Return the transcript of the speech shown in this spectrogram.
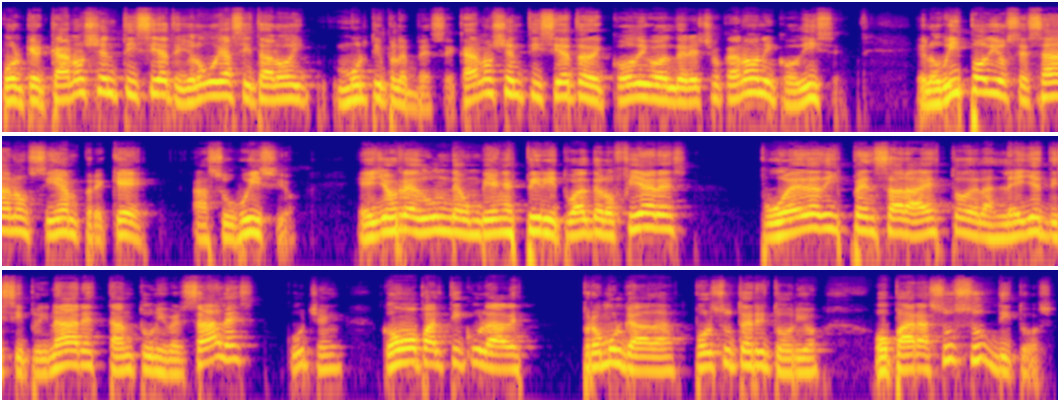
Porque el Cano 87, yo lo voy a citar hoy múltiples veces, Cano 87 del Código del Derecho Canónico dice, el obispo diocesano siempre que, a su juicio, ellos redunden un bien espiritual de los fieles, puede dispensar a esto de las leyes disciplinares, tanto universales, escuchen, como particulares promulgadas por su territorio o para sus súbditos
